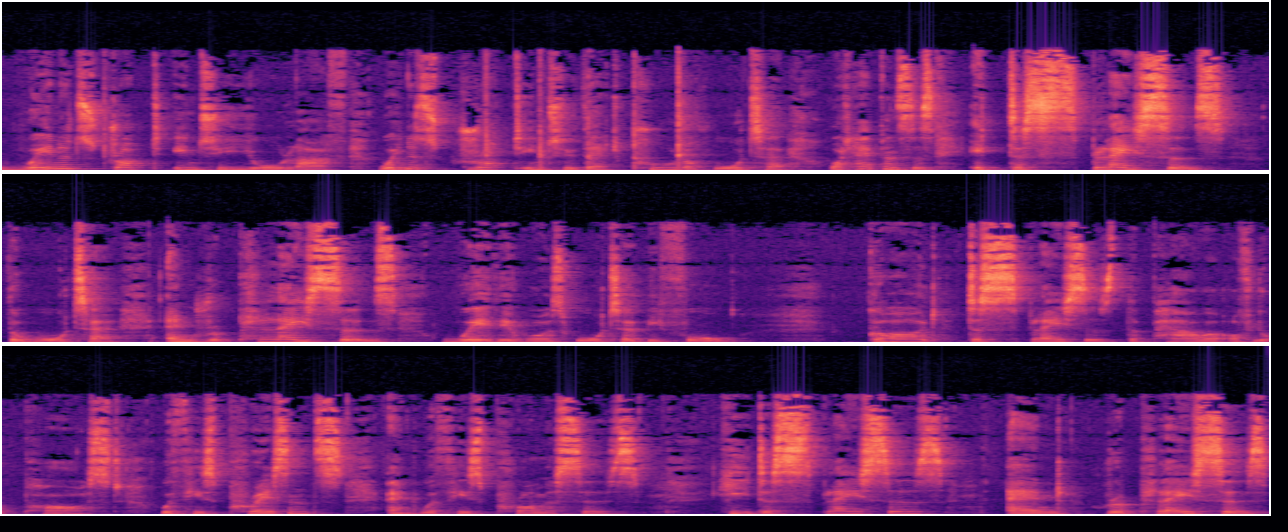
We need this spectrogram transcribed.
when it's dropped into your life, when it's dropped into that pool of water, what happens is it displaces the water and replaces where there was water before. God displaces the power of your past with his presence and with his promises. He displaces and replaces.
